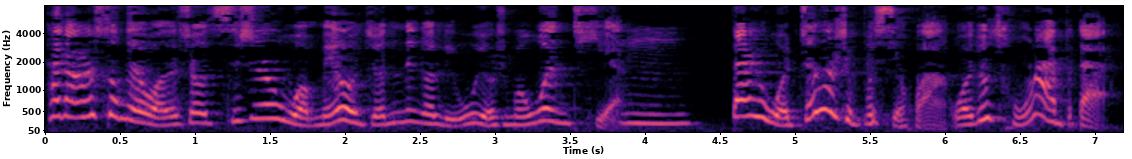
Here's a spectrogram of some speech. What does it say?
他当时送给我的时候，其实我没有觉得那个礼物有什么问题，嗯但是我真的是不喜欢，我就从来不戴。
